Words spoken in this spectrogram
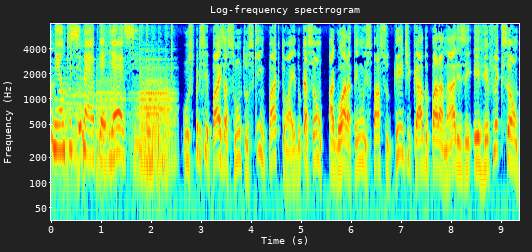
Momento Cinep RS. Os principais assuntos que impactam a educação agora têm um espaço dedicado para análise e reflexão.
